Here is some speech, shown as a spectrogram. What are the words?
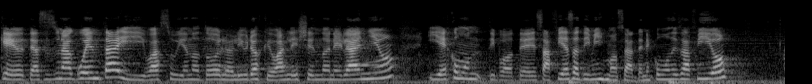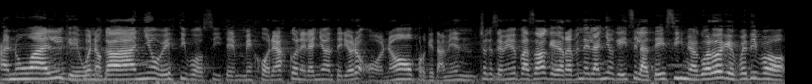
que te haces una cuenta y vas subiendo todos los libros que vas leyendo en el año y es como un tipo, te desafías a ti mismo, o sea, tenés como un desafío anual que bueno cada año ves tipo si te mejorás con el año anterior o no porque también yo que sé a mí me pasaba que de repente el año que hice la tesis me acuerdo que fue tipo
